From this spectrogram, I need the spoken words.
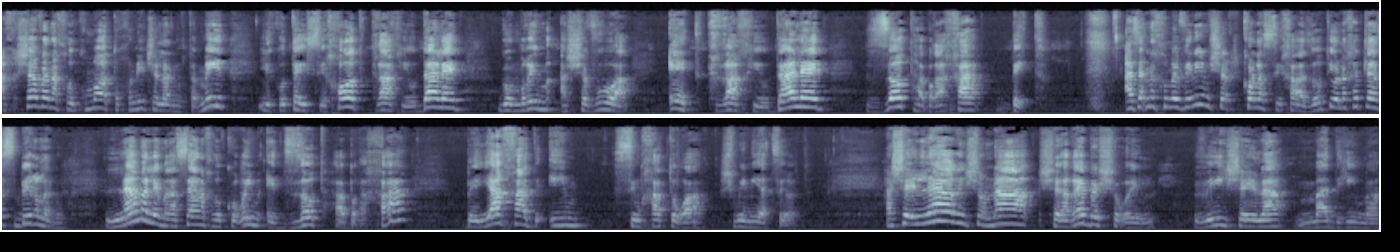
עכשיו אנחנו כמו התוכנית שלנו תמיד, ליקוטי שיחות, כרך י"ד, גומרים השבוע את כרך י"ד, זאת הברכה ב'. אז אנחנו מבינים שכל השיחה הזאת היא הולכת להסביר לנו למה למעשה אנחנו קוראים את זאת הברכה ביחד עם שמחת תורה, שמיני עצרת. השאלה הראשונה שהרבא שואל, והיא שאלה מדהימה,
